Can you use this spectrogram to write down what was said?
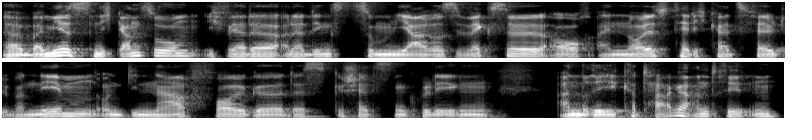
Äh, bei mir ist es nicht ganz so. Ich werde allerdings zum Jahreswechsel auch ein neues Tätigkeitsfeld übernehmen und die Nachfolge des geschätzten Kollegen André Kartage antreten.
